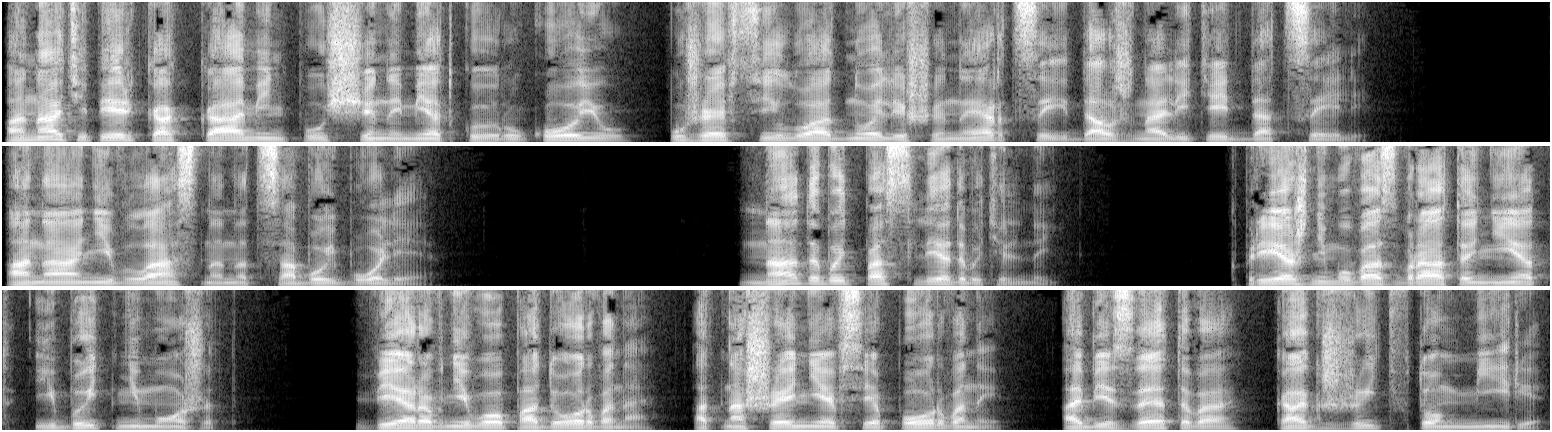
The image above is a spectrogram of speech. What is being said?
Она теперь как камень, пущенный меткую рукою, уже в силу одной лишь инерции должна лететь до цели. Она не властна над собой более. Надо быть последовательной. К прежнему возврата нет и быть не может. Вера в него подорвана, отношения все порваны, а без этого как жить в том мире?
